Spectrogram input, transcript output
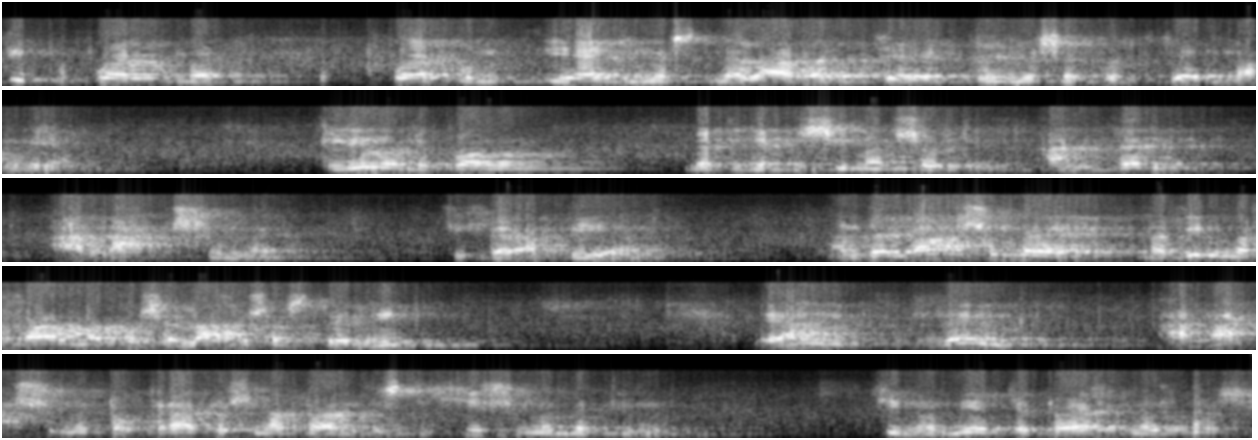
τύπου που, έχουμε, που έχουν οι Έλληνες στην Ελλάδα και που είναι σε πολιτική αδυναμία. Κλείνω λοιπόν με την επισήμανση ότι αν δεν αλλάξουμε τη θεραπεία αν δεν πάψουμε να δίνουμε φάρμακο σε λάθος ασθενή, εάν δεν αλλάξουμε το κράτος, να το αντιστοιχίσουμε με την κοινωνία και το έθνος μας,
